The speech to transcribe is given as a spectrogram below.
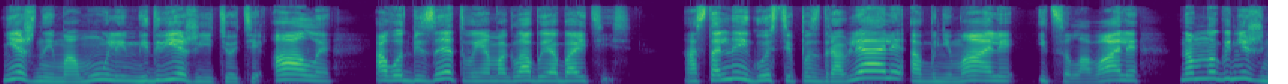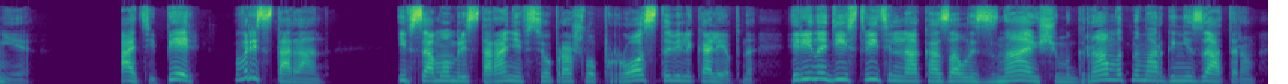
нежные мамули, медвежьи тети Аллы, а вот без этого я могла бы и обойтись. Остальные гости поздравляли, обнимали и целовали намного нежнее. А теперь в ресторан. И в самом ресторане все прошло просто великолепно. Ирина действительно оказалась знающим и грамотным организатором –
